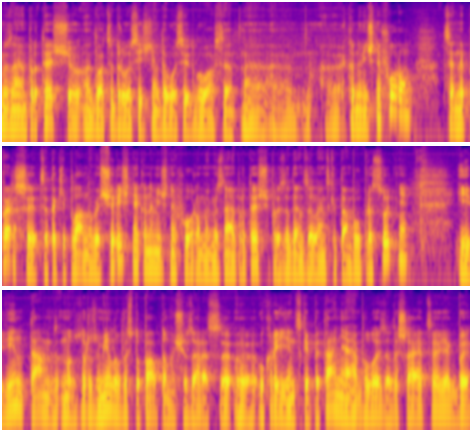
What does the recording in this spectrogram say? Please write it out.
Ми знаємо про те, що 22 січня в Давосі відбувався е, е, економічний форум. Це не перший, це такий плановий щорічний економічний форум. І ми знаємо про те, що президент Зеленський там був присутній. І він там ну зрозуміло виступав, тому що зараз е, українське питання було і залишається якби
